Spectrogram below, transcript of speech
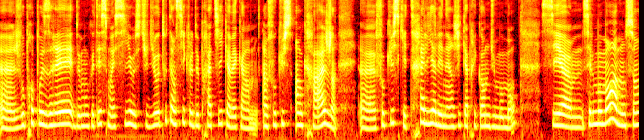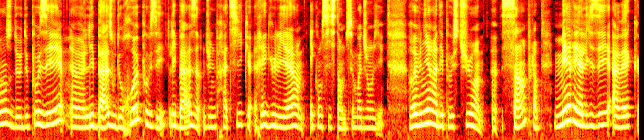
Euh, je vous proposerai de mon côté ce mois-ci au studio tout un cycle de pratique avec un, focus ancrage, euh, focus qui est très lié à l'énergie capricorne du moment. Euh, c'est le moment, à mon sens, de, poser euh, les bases ou de reposer les bases d'une pratique régulière et consistante ce mois de janvier. Revenir à des postures euh, simples, mais réalisées avec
